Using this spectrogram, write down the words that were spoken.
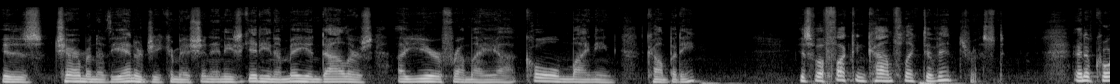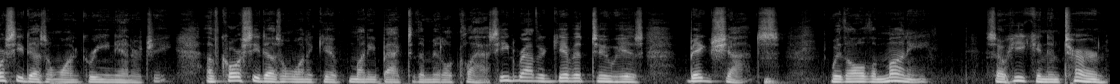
is chairman of the Energy Commission, and he's getting a million dollars a year from a uh, coal mining company is a fucking conflict of interest. And of course, he doesn't want green energy. Of course, he doesn't want to give money back to the middle class. He'd rather give it to his big shots with all the money so he can, in turn,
